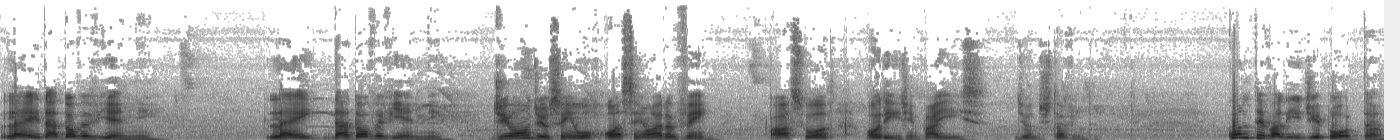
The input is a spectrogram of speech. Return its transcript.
Lei da dove viene? Lei da dove viene? De onde o senhor ou a senhora vem? Qual a sua origem, país, de onde está vindo? Quante valigie porta?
